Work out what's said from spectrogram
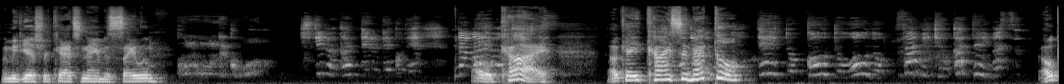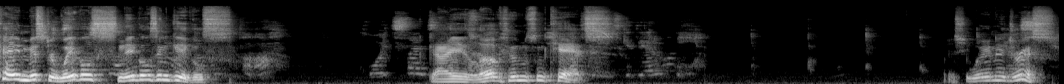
Let me guess, your cat's name is Salem? Oh, Kai. Okay, Kai Sonato. Okay, Mr. Wiggles, Sniggles, and Giggles. Guy loves him some cats. Is she wearing that dress?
